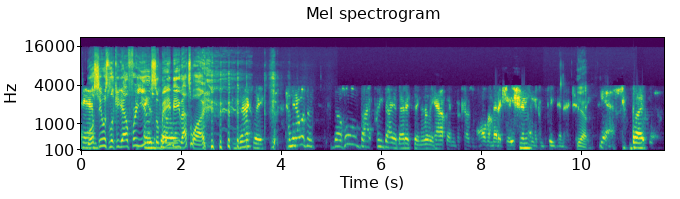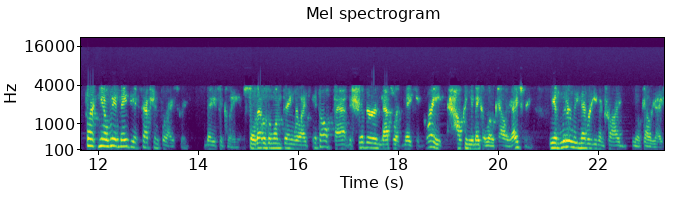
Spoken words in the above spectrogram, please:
and well, she was looking out for you, so, so- maybe that's why. exactly. I mean, I wasn't. The whole di- pre-diabetic thing really happened because of all the medication and the complete inactivity. Yeah. Yes. But but you know, we had made the exception for ice cream, basically. So that was the one thing we're like, it's all fat and sugar, and that's what makes it great. How can you make a low calorie ice cream? We have literally never even tried low calorie ice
